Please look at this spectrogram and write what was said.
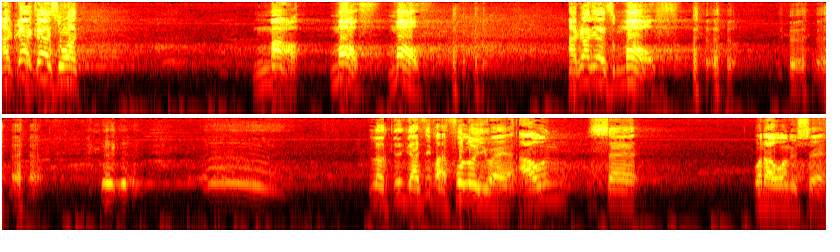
Akraka is what? Mouth. Mouth. Mouth. I got his mouth. Look, guys, if I follow you, eh, I won't share what I want to share.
